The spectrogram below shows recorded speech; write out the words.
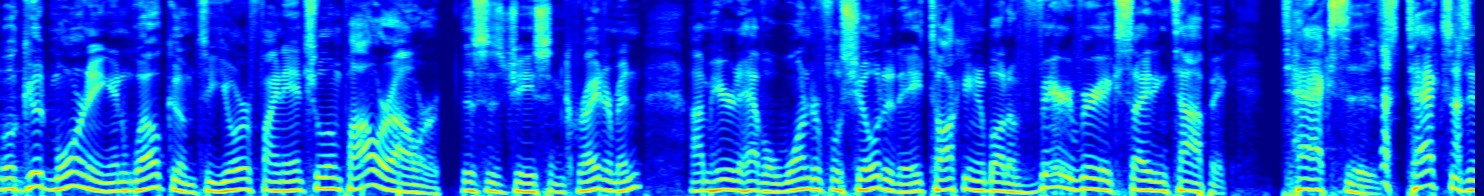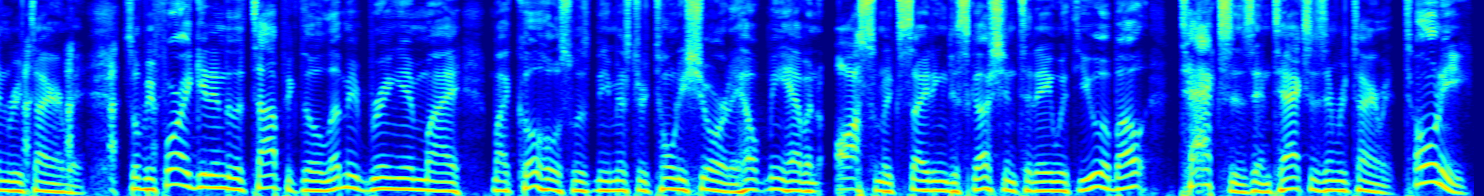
Well, good morning and welcome to your Financial Empower Hour. This is Jason Kreiderman. I'm here to have a wonderful show today talking about a very, very exciting topic taxes taxes in retirement. So before i get into the topic though let me bring in my my co-host with me mr tony shore to help me have an awesome exciting discussion today with you about taxes and taxes in retirement. Tony.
